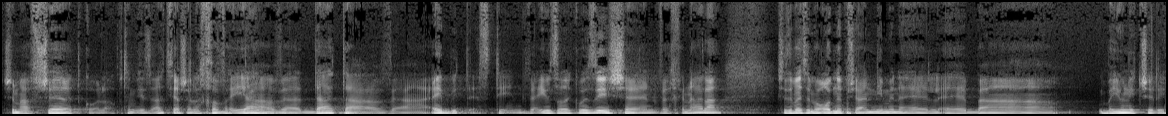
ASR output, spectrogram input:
שמאפשר את כל האופטימיזציה של החוויה והדאטה וה- AB testing וה-user acquisition וכן הלאה, שזה בעצם ה-roadmap שאני מנהל אה, ב- ב-unit שלי.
